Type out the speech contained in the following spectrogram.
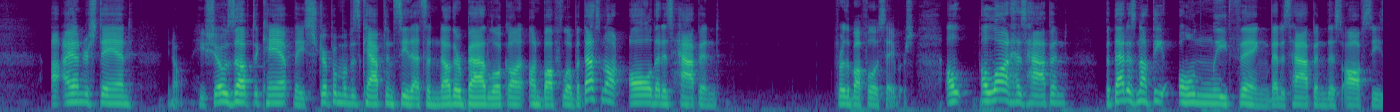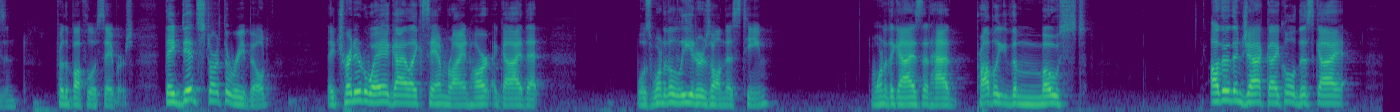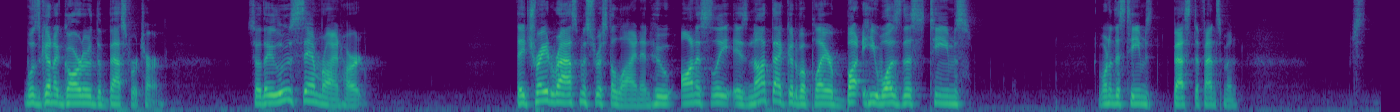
I understand, you know, he shows up to camp, they strip him of his captaincy. That's another bad look on, on Buffalo, but that's not all that has happened for the Buffalo Sabres. A, a lot has happened, but that is not the only thing that has happened this offseason for the Buffalo Sabres. They did start the rebuild. They traded away a guy like Sam Reinhart, a guy that was one of the leaders on this team, one of the guys that had probably the most, other than Jack Eichel, this guy was going to garner the best return. So they lose Sam Reinhart. They trade Rasmus Ristolainen, who honestly is not that good of a player, but he was this team's one of this team's best defensemen.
